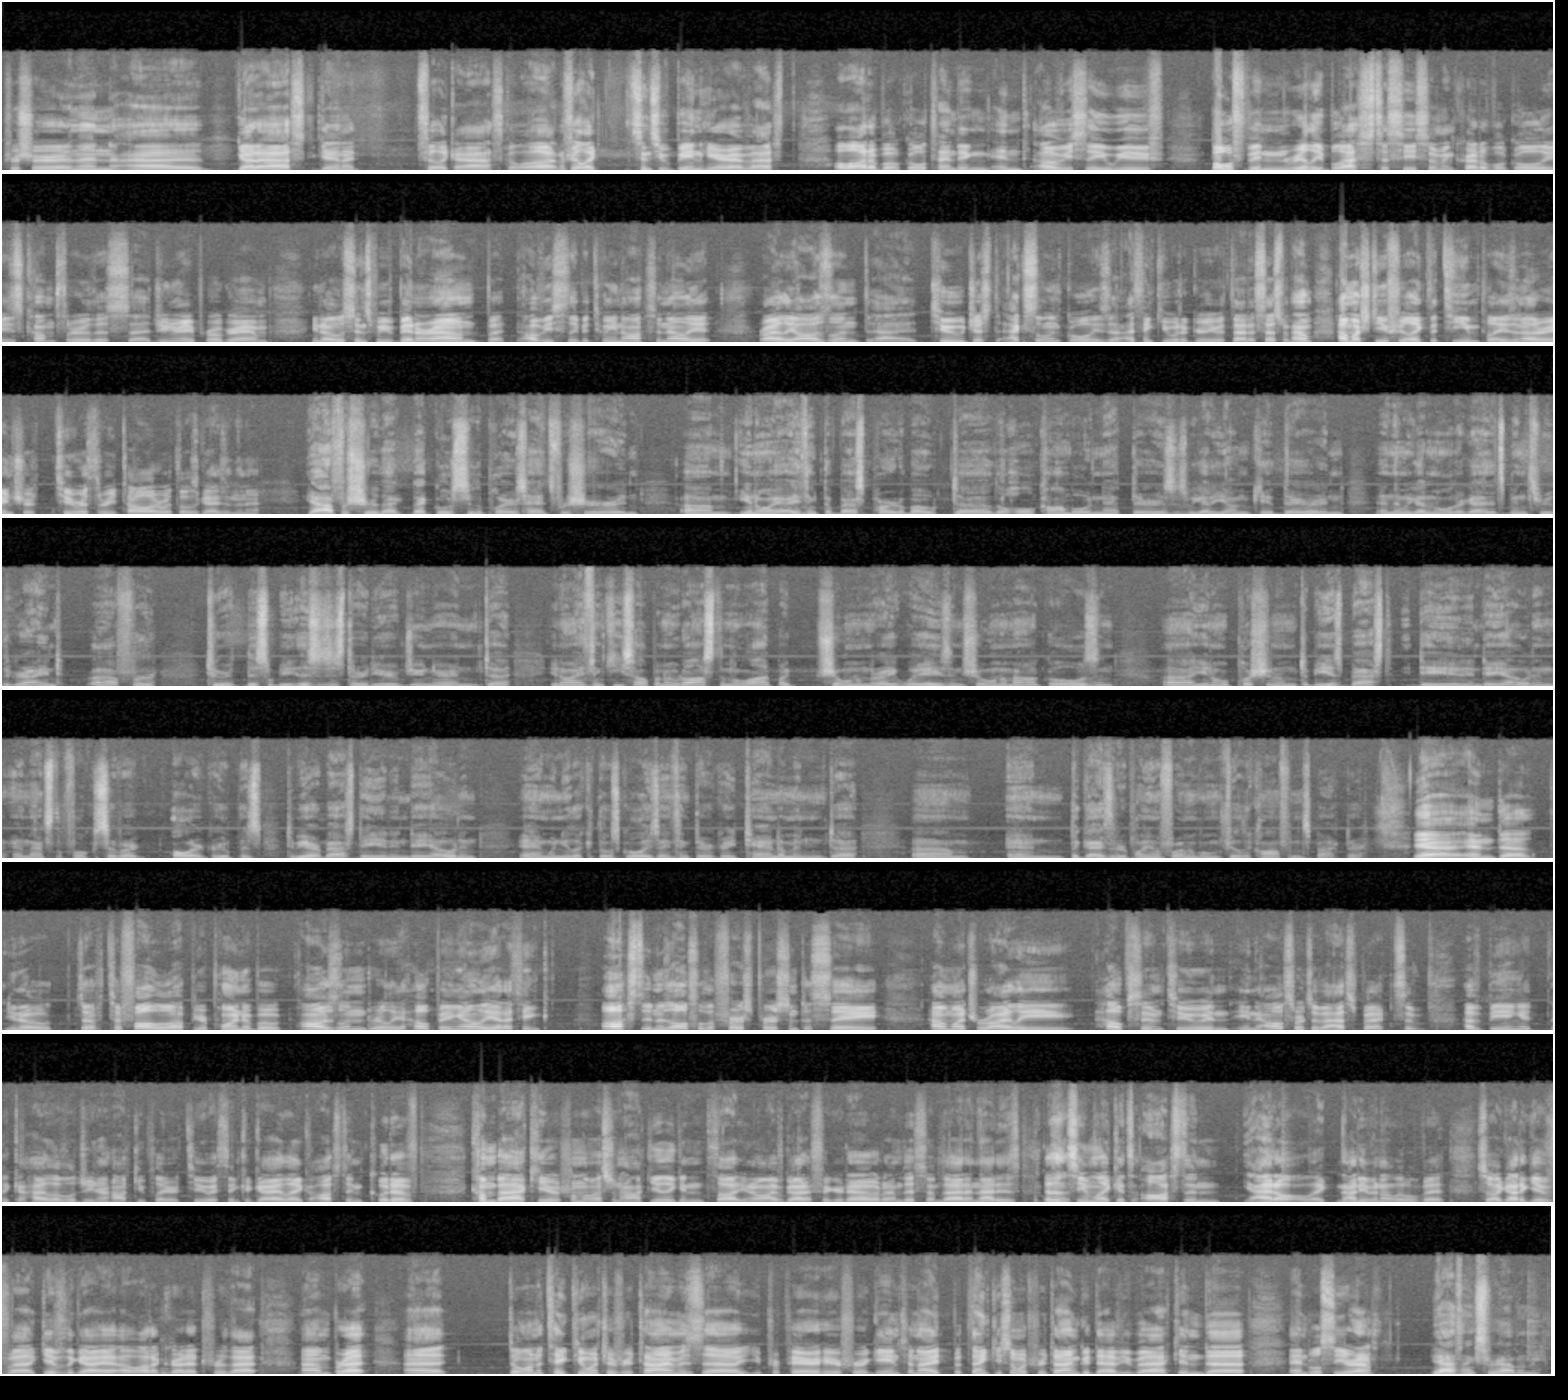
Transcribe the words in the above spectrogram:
For sure. And then uh, got to ask again. I feel like I ask a lot, and I feel like since you've been here, I've asked a lot about goaltending, and obviously we've both been really blessed to see some incredible goalies come through this uh, junior A program. You know, since we've been around, but obviously between Austin Elliott, Riley Osland, uh, two just excellent goalies. I think you would agree with that assessment. How how much do you feel like the team plays another inch or two or three taller with those guys in the net? Yeah, for sure. That that goes through the players' heads for sure, and. Um, you know, I, I, think the best part about uh, the whole combo in net there is, is we got a young kid there, and, and then we got an older guy that's been through the grind uh, for two. Or, this will be this is his third year of junior, and uh, you know I think he's helping out Austin a lot by showing him the right ways and showing him how it goes, and uh, you know pushing him to be his best day in and day out, and, and that's the focus of our all our group is to be our best day in and day out, and and when you look at those goalies, I think they're a great tandem, and uh, um, and the guys that are playing in front of them feel the confidence back there. Yeah, and uh, you know to, to follow up your point about Osland really helping Elliot, I think Austin is also the first person to say how much Riley helps him too in, in all sorts of aspects of of being a like a high level junior hockey player too. I think a guy like Austin could have come back here from the Western Hockey League and thought, you know, I've got it figured out. I'm this, I'm that, and that is doesn't seem like it's Austin at all. Like not even a little bit. So I got to give uh, give the guy a lot of credit for that. Um, Brett. Uh, don't want to take too much of your time as uh, you prepare here for a game tonight. But thank you so much for your time. Good to have you back, and uh, and we'll see you around. Yeah, thanks for having me.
